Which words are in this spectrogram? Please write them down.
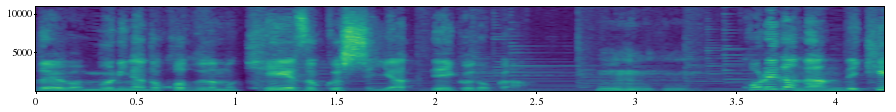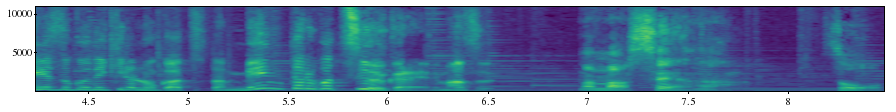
例えば無理なとことでも継続してやっていくとか。うん。うんうんうん。これがなんで継続できるのかって言ったらメンタルが強いからやね、まず。まあまあ、そうやな。そ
